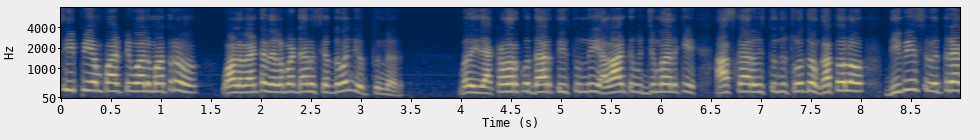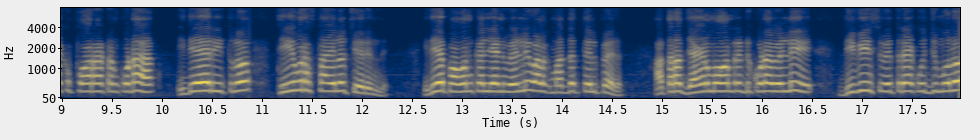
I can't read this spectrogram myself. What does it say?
సిపిఎం పార్టీ వాళ్ళు మాత్రం వాళ్ళ వెంట నిలబడడానికి సిద్ధమని చెప్తున్నారు. మరి ఇది ఎక్కడి వరకు దారితీస్తుంది ఎలాంటి ఉద్యమానికి ఆస్కారం ఇస్తుంది చూద్దాం. గతంలో దివీస్ వ్యతిరేక పోరాటం కూడా ఇదే రీతిలో తీవ్ర స్థాయిలో చేరింది. ఇదే పవన్ కళ్యాణ్ వెళ్ళి వాళ్ళకి మద్దతు తెలిపారు. ఆ తర్వాత జగన్మోహన్ రెడ్డి కూడా వెళ్ళి దివీస్ వ్యతిరేక ఉద్యమంలో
